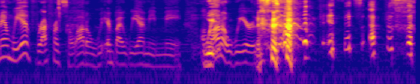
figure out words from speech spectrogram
Man, we have referenced a lot of weird, by we I mean me, a We- lot of weird stuff in this episode.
